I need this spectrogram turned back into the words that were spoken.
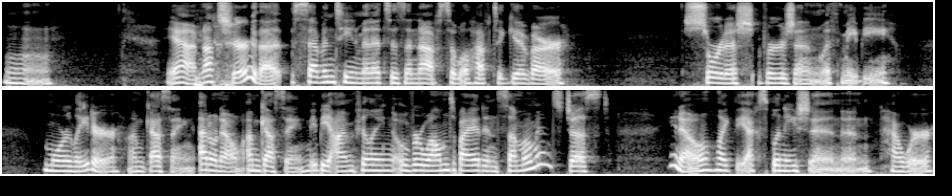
Hmm. Yeah, I'm not sure that 17 minutes is enough, so we'll have to give our shortish version with maybe more later. I'm guessing. I don't know. I'm guessing. Maybe I'm feeling overwhelmed by it in some moments. Just you know, like the explanation and how we're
